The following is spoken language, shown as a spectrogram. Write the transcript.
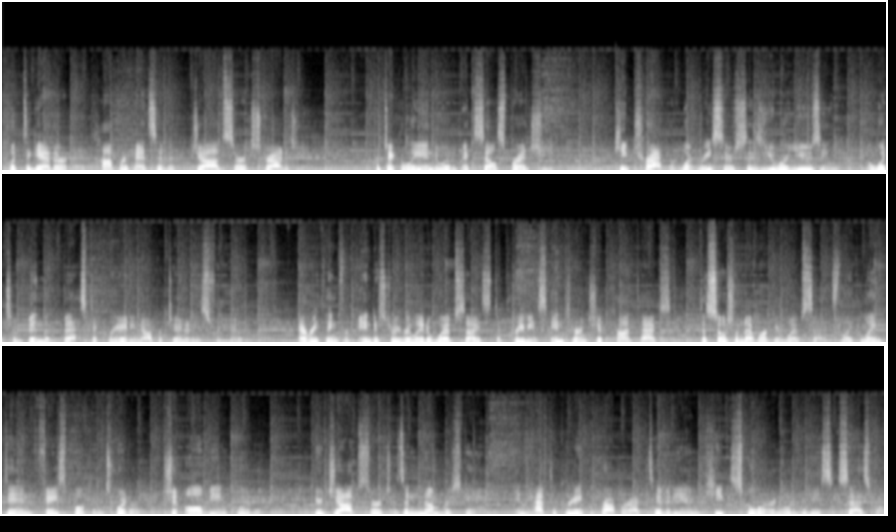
Put together a comprehensive job search strategy particularly into an Excel spreadsheet. Keep track of what resources you are using and which have been the best at creating opportunities for you. Everything from industry-related websites to previous internship contacts to social networking websites like LinkedIn, Facebook, and Twitter should all be included. Your job search is a numbers game, and you have to create the proper activity and keep score in order to be successful.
